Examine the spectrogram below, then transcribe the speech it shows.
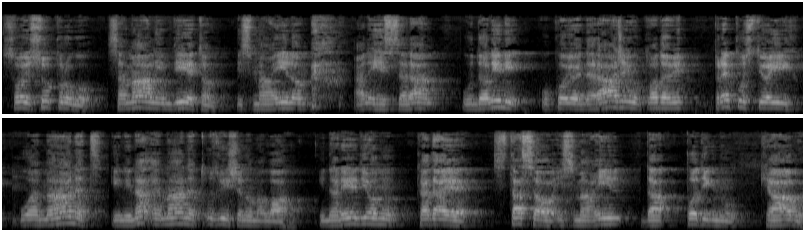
svoju suprugu sa malim djetom Ismailom a.s u dolini u kojoj ne rađaju plodovi, prepustio ih u emanet ili na emanet uzvišenom Allahu. I naredio mu kada je stasao Ismail da podignu Kaabu.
